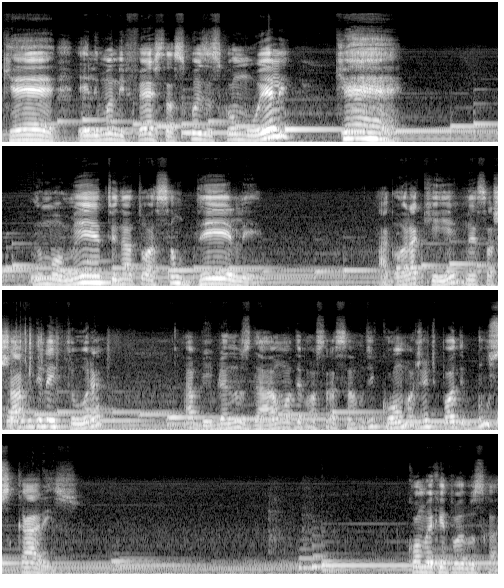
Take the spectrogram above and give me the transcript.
quer. Ele manifesta as coisas como ele quer, no momento e na atuação dele. Agora, aqui, nessa chave de leitura, a Bíblia nos dá uma demonstração de como a gente pode buscar isso. Como é que a gente pode buscar?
